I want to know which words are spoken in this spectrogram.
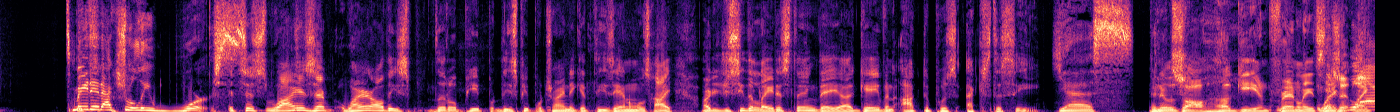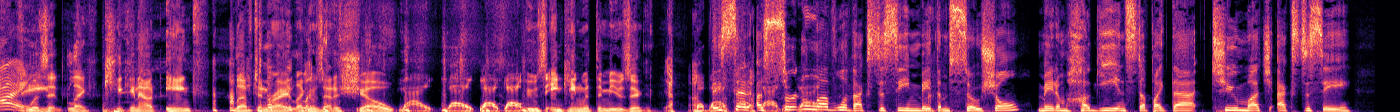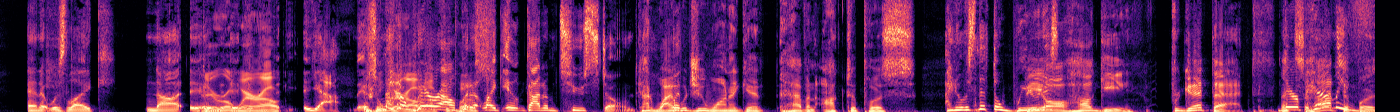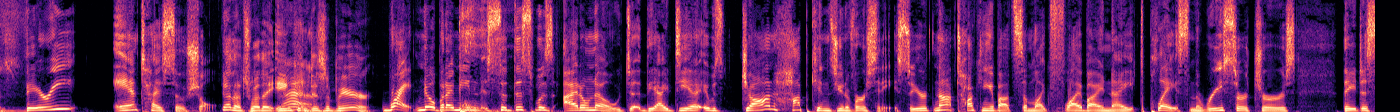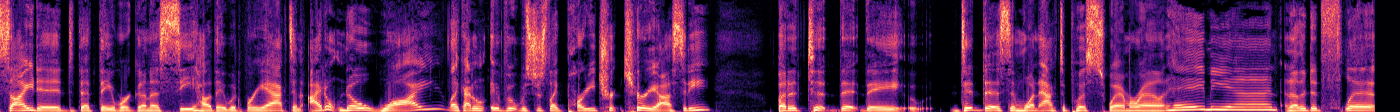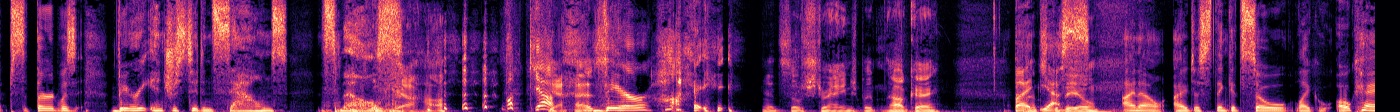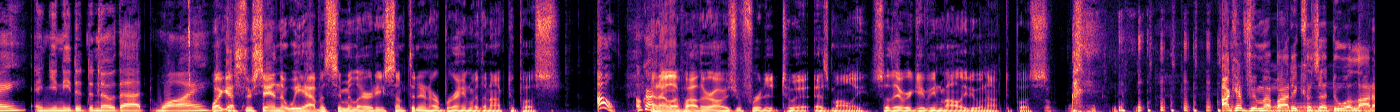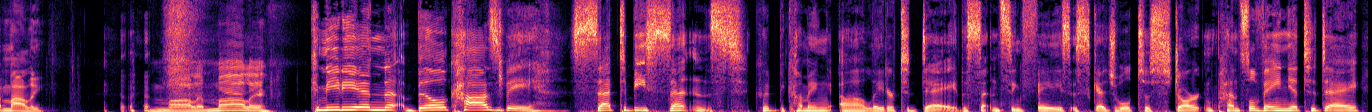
It's made it actually worse. It's just why is that? Why are all these little people, these people, trying to get these animals high? Or did you see the latest thing? They uh, gave an octopus ecstasy, yes. and it was all huggy and friendly. It's Was like, it like why? was it like kicking out ink left and right, like it was at a show? Wow, wow, wow, wow! It was inking with the music. Wow, They wow, said wow, a wow, certain wow. level of ecstasy made them social, made them huggy and stuff like that. Too much ecstasy, and it was like not. They were a wear out? Yeah, It's a not wear out a wear out, but it like it got them too stoned. God, why But- would you want to get have an octopus I know, isn't that the weirdest? be weirdest? all huggy? Forget that. They're apparently octopus. very antisocial. Yeah, that's why they ink Yeah. and disappear. Right. No, but I mean, so this was, I don't know, the idea, it was John Hopkins University. So you're not talking about some like fly by night place. And the researchers, they decided that they were going to see how they would react. And I don't know why. Like, I don't, if it was just like party trick curiosity, but it, to, they, they did this and one octopus swam around. Hey, man. Another did flips. The third was very interested in sounds and smells. Oh, Yeah, Yeah. Yes. They're high. it's so strange, but okay. But That's the yes, deal. I know. I just think it's so like okay, and you needed to know that why. Well, I guess they're saying that we have a similarity, something in our brain with an octopus. Oh, okay. And I love how they're always referred it to it as Molly. So they were giving Molly to an octopus. I can feel my body because I do a lot of Molly. Molly, Molly. Comedian Bill Cosby set to be sentenced could be coming uh, later today. The sentencing phase is scheduled to start in Pennsylvania today.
